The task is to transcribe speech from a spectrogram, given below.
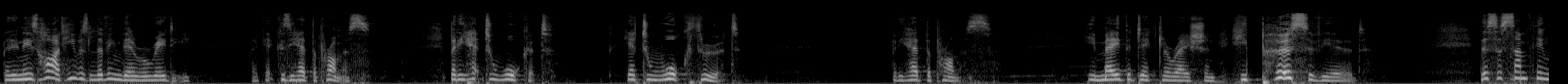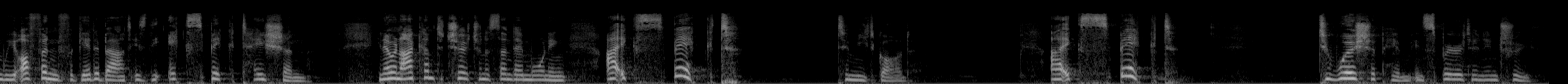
But in his heart, he was living there already, okay, because he had the promise. But he had to walk it, he had to walk through it. But he had the promise. He made the declaration, he persevered. This is something we often forget about is the expectation. You know, when I come to church on a Sunday morning, I expect to meet God. I expect to worship Him in spirit and in truth,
